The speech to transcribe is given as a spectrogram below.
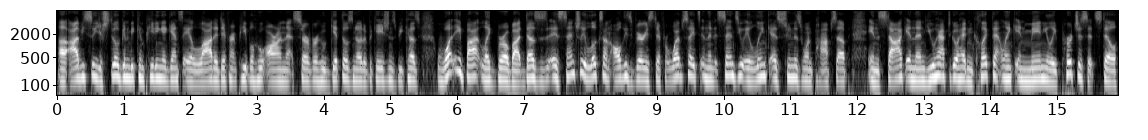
Uh, obviously, you're still going to be competing against a lot of different people who are on that server who get those notifications because what a bot like Brobot does is essentially looks on all these various different websites and then it sends you a link as soon as one pops up in stock, and then you have to go ahead and click that link and manually purchase it still.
